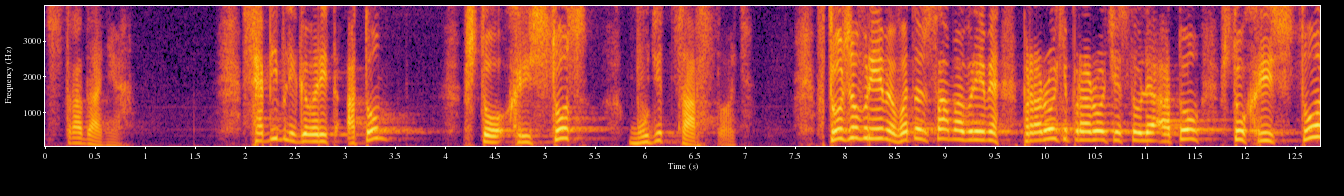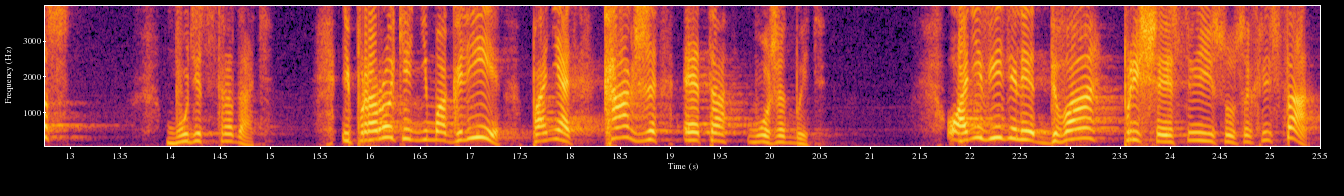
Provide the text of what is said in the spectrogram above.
страданиях. Вся Библия говорит о том, что Христос будет царствовать. В то же время, в это же самое время пророки пророчествовали о том, что Христос будет страдать. И пророки не могли понять, как же это может быть. Они видели два пришествия Иисуса Христа.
